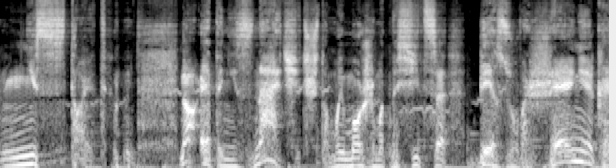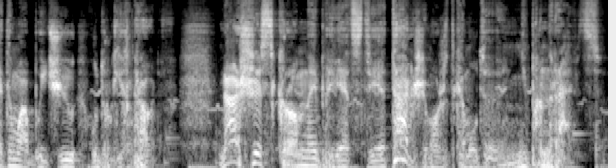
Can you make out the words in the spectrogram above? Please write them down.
не стоит. Но это не значит, что мы можем относиться без уважения к этому обычаю у других народов. Наше скромное приветствие также может кому-то не понравиться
